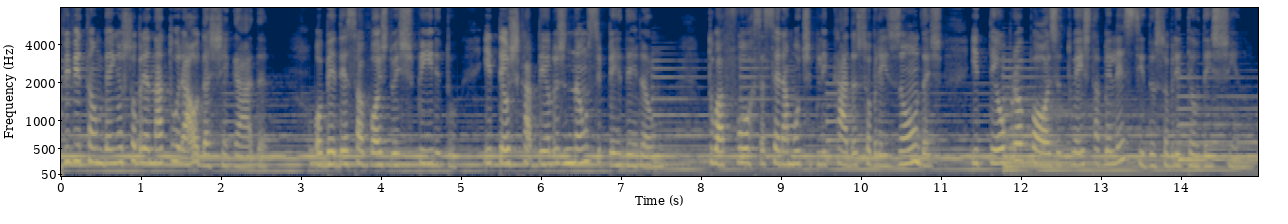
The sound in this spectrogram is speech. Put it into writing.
vive também o sobrenatural da chegada. Obedeça a voz do Espírito, e teus cabelos não se perderão tua força será multiplicada sobre as ondas e teu propósito estabelecido sobre teu destino.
